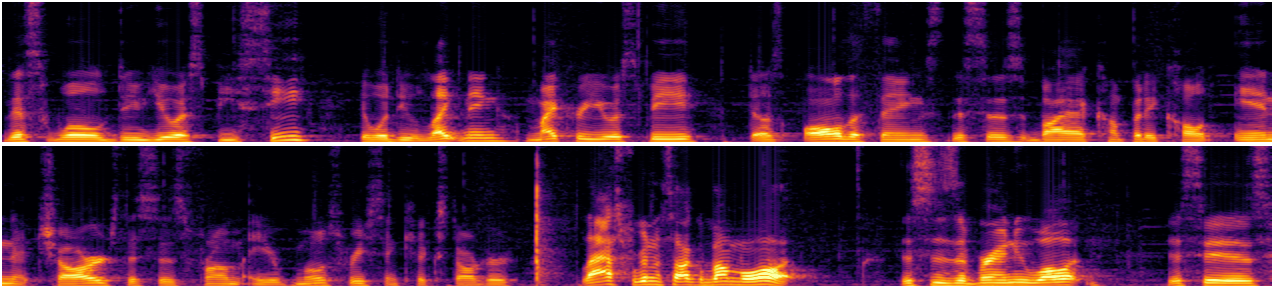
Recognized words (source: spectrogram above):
This will do USB-C, it will do lightning, micro USB, does all the things. This is by a company called InCharge. This is from a most recent Kickstarter. Last, we're gonna talk about my wallet. This is a brand new wallet. This is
